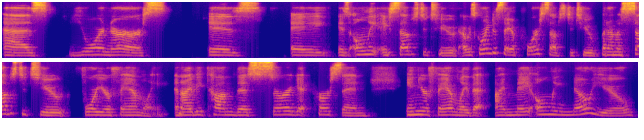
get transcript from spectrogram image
as your nurse is a is only a substitute. I was going to say a poor substitute but i'm a substitute for your family. And i become this surrogate person in your family that i may only know you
